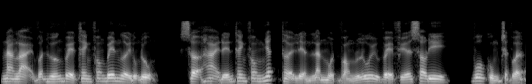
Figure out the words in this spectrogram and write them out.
nàng lại vẫn hướng về thanh phong bên người đụng đụng, sợ hãi đến thanh phong nhất thời liền lăn một vòng lui về phía sau đi, vô cùng chật vật.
